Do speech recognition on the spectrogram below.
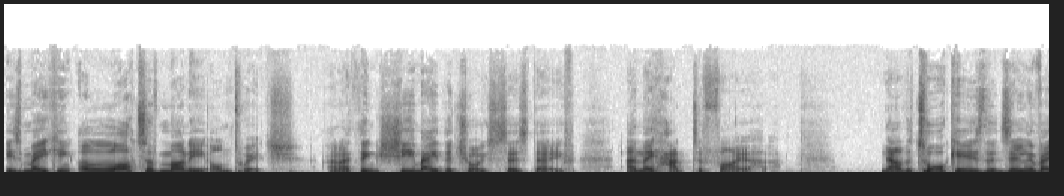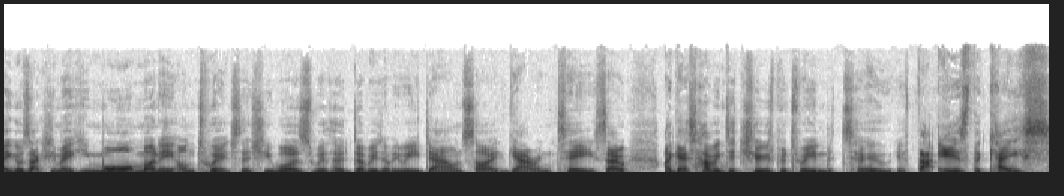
is making a lot of money on Twitch. And I think she made the choice, says Dave, and they had to fire her. Now, the talk is that Zelina Vega was actually making more money on Twitch than she was with her WWE downside guarantee. So, I guess having to choose between the two, if that is the case,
